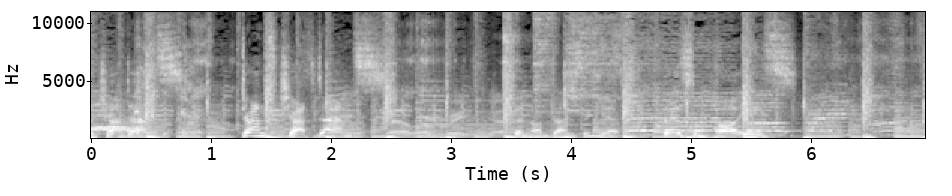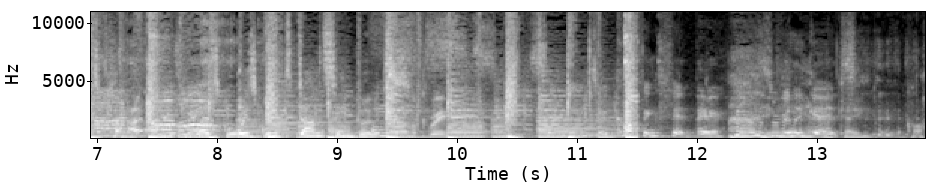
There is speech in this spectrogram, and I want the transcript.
The chat dance? Dance chat dance. They're not dancing yet. There's some parties. I, I, where's, where's Greek's dancing boots? Sent me into a coughing fit there. That was really yeah, good. Okay. God,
